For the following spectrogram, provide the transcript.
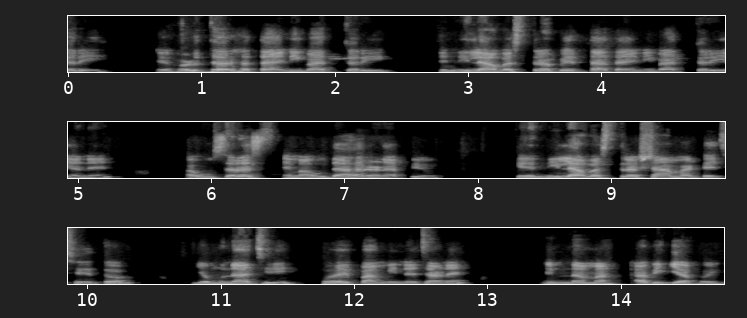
કરી, એ હળધર હતા એની વાત કરી, એ નીલા વસ્ત્ર પહેરતા હતા એની વાત કરી અને આવું સરસ એમાં ઉદાહરણ આપ્યું કે નીલા વસ્ત્ર શા માટે છે તો યમુનાજી ભય પામીને જાણે એમનામાં આવી ગયા હોય.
